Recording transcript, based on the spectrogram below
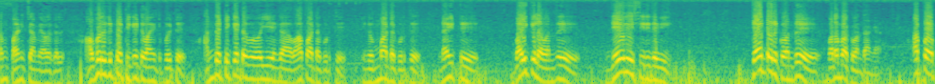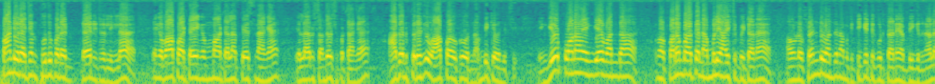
எம் பழனிசாமி அவர்கள். அவர்கிட்ட டிக்கெட் வாங்கிட்டு போயிட்டு அந்த டிக்கெட்டை போய் எங்கள் வாப்பாட்ட கொடுத்து எங்கள் உம்மாட்ட கொடுத்து நைட்டு பைக்கில் வந்து தேவி ஸ்ரீதேவி தேட்டருக்கு வந்து படம் பார்க்க வந்தாங்க. அப்ப பாண்டியராஜன் புது டைரக்டர் இல்லைங்களா? எங்க வாப்பாட்ட எங்க அம்மாட்ட எல்லாம் பேசினாங்க. எல்லாரும் சந்தோஷப்பட்டாங்க. அதன் பிறகு வாப்பாவுக்கு ஒரு நம்பிக்கை வந்துச்சு. எங்கேயோ போனா எங்கேயோ வந்தா நம்ம படம் பார்க்க நம்மளையும் அழைச்சிட்டு போயிட்டானே அவனோட ஃப்ரெண்டு வந்து நமக்கு டிக்கெட் கொடுத்தானே அப்படிங்கறதுனால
